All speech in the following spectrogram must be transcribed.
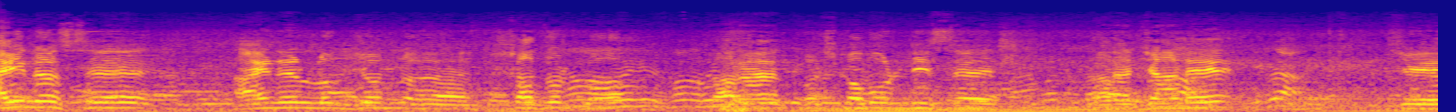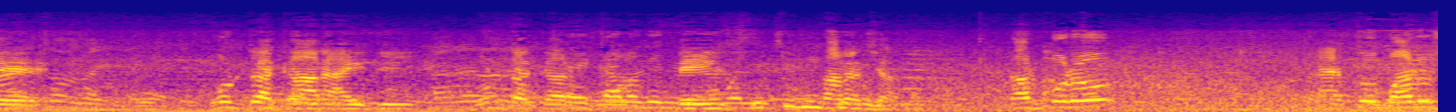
আইন আছে, আইনের লোকজন সতর্ক, তারা খোঁজখবর নিচ্ছে তারা জানে যে কোনটা কার আইডি, কোনটা কার তারা জানে। তারপরেও এত মানুষ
